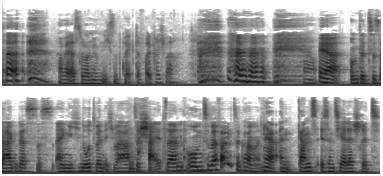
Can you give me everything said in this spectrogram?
Aber erst, wenn man mit dem nächsten Projekt erfolgreich war. Ja, um dazu sagen, dass es eigentlich notwendig war, zu scheitern, um zum Erfolg zu kommen. Ja, ein ganz essentieller Schritt,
